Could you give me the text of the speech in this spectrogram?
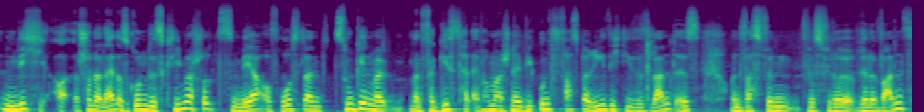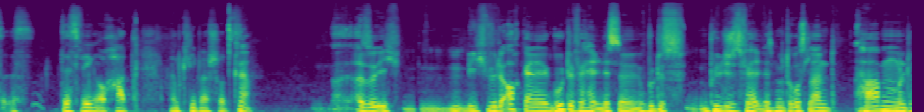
nicht äh, schon allein aus Grund des Klimaschutzes mehr auf Russland zugehen, weil man vergisst halt einfach mal schnell, wie unfassbar riesig dieses Land ist und was für, ein, was für eine Relevanz es deswegen auch hat beim Klimaschutz. Klar. Also ich, ich würde auch gerne gute Verhältnisse, ein gutes politisches Verhältnis mit Russland haben und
